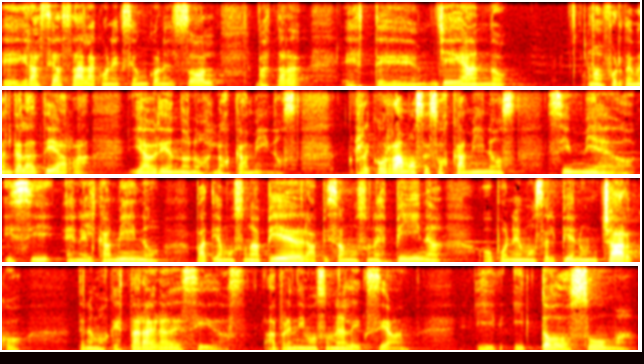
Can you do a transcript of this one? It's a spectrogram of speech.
eh, gracias a la conexión con el Sol va a estar este, llegando más fuertemente a la Tierra y abriéndonos los caminos. Recorramos esos caminos sin miedo y si en el camino pateamos una piedra, pisamos una espina o ponemos el pie en un charco, tenemos que estar agradecidos aprendimos una lección y, todo suma.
